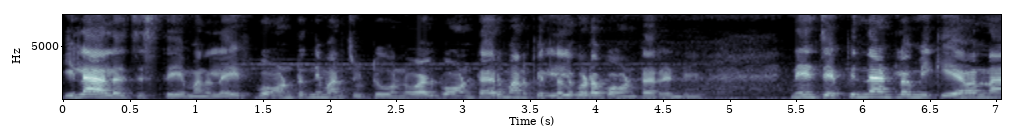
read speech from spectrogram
ఇలా ఆలోచిస్తే మన లైఫ్ బాగుంటుంది మన చుట్టూ ఉన్న వాళ్ళు బాగుంటారు మన పిల్లలు కూడా బాగుంటారండి. నేను చెప్పిన దాంట్లో మీకు ఏమన్నా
